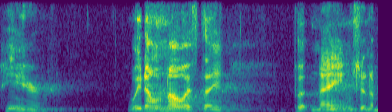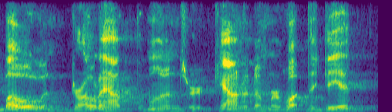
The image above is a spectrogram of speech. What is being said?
here, we don't know if they put names in a bowl and drawed out the ones or counted them or what they did.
